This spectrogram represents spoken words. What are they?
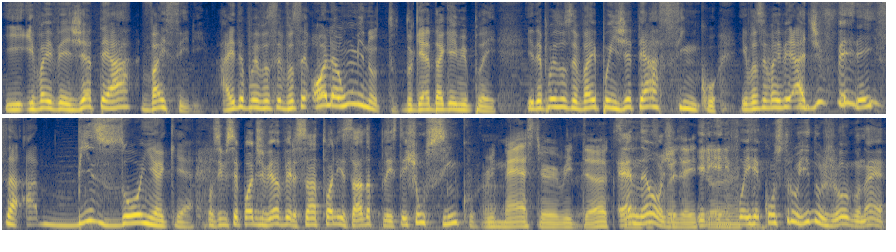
e, e vai ver GTA Vice City. Aí depois você, você olha um minuto do da gameplay. E depois você vai e põe GTA V. E você vai ver a diferença a bizonha que é. Inclusive, você pode ver a versão atualizada PlayStation 5. Remaster, Redux. É, não, aí ele, ele né? foi reconstruído o jogo, né?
